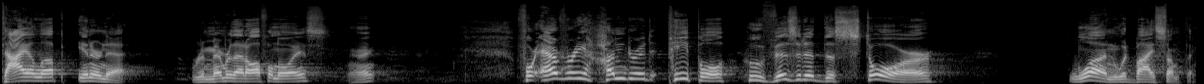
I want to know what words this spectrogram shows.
dial up internet. Remember that awful noise? All right. For every 100 people who visited the store, one would buy something.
